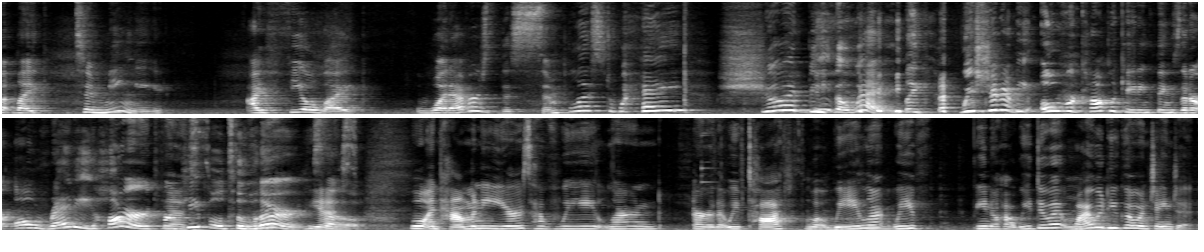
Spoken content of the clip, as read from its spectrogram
but like to me, I feel like whatever's the simplest way should be the way. like we shouldn't be overcomplicating things that are already hard for Yes. people to learn. Yes. So Well, and how many years have we learned or that we've taught what we mm-hmm. learn? We've, you know, how we do it. Why would mm-hmm. you go and change it?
